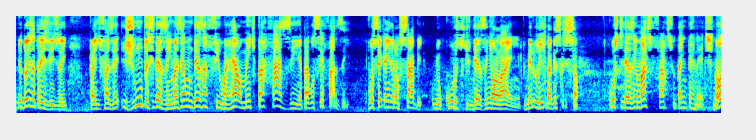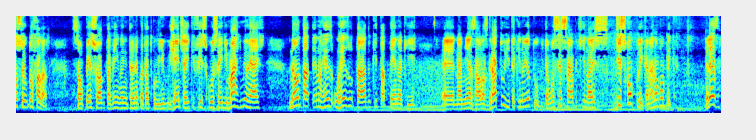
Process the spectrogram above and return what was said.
de dois a três vídeos aí para a gente fazer junto esse desenho, mas é um desafio, mas realmente para fazer, é para você fazer. Você que ainda não sabe o meu curso de desenho online, primeiro link na descrição. Curso de desenho mais fácil da internet. Não sou eu que estou falando. São pessoal que está vindo entrando em contato comigo, gente aí que fez curso aí de mais de mil reais, não está tendo o resultado que está tendo aqui é, nas minhas aulas gratuitas aqui no YouTube. Então você sabe que nós descomplica, nós não complica. Beleza?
